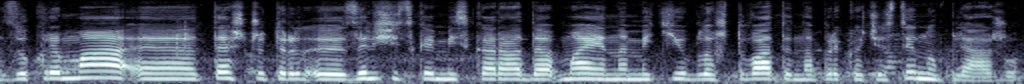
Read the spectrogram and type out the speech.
Зокрема, е, те, що е, Заліщицька міська рада має на меті облаштувати, наприклад, частину пляжу.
